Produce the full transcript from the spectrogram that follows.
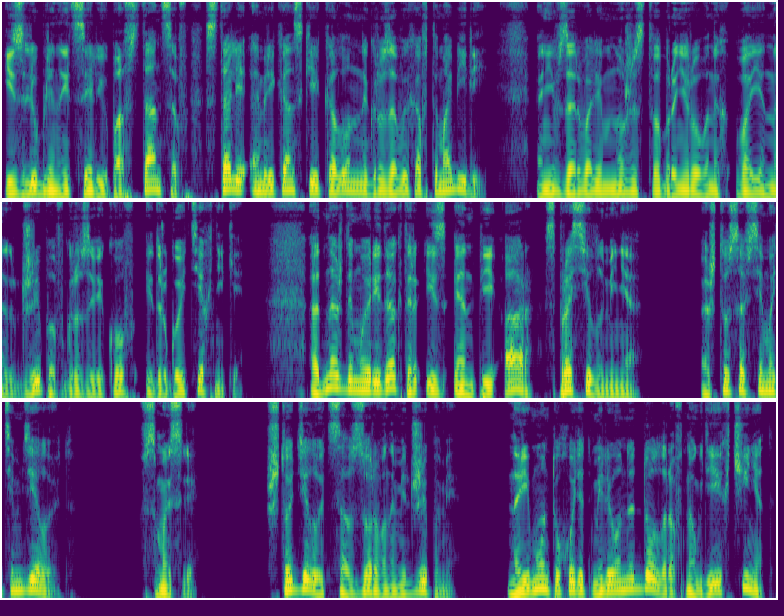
Излюбленной целью повстанцев стали американские колонны грузовых автомобилей. Они взорвали множество бронированных военных джипов, грузовиков и другой техники. Однажды мой редактор из NPR спросил у меня, «А что со всем этим делают?» «В смысле?» «Что делают со взорванными джипами? На ремонт уходят миллионы долларов, но где их чинят?»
